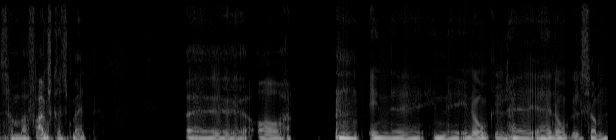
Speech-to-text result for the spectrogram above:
som var fremskridtsmand. Øh, og en, øh, en, en onkel havde, jeg havde en onkel, som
